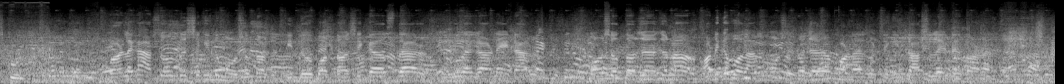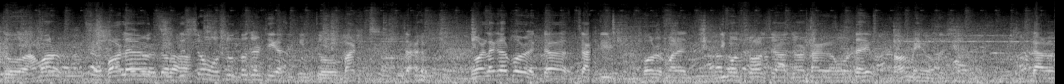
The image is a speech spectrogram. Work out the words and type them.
স্কুল পড়ালেখা আসল উদ্দেশ্য কিন্তু মনুষ্যত্ব অর্জন, কিন্তু বর্তমান শিক্ষা ব্যবস্থার কারণে এটা মনুষ্যত্ব অর্জনের জন্য অনেকে বলে, আমি মনুষ্যত্ব অর্জনের পড়ালেখা করছি কিন্তু আসলে এটা করে না। তো আমার পড়ালেখার উদ্দেশ্য মনুষ্যত্ব অর্জন ঠিক আছে, কিন্তু বাট পড়ালেখার পর একটা চাকরির পর মানে জীবন সহজ জন্য টাকা কামানোটাই আমার মেন উদ্দেশ্য। কারণ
